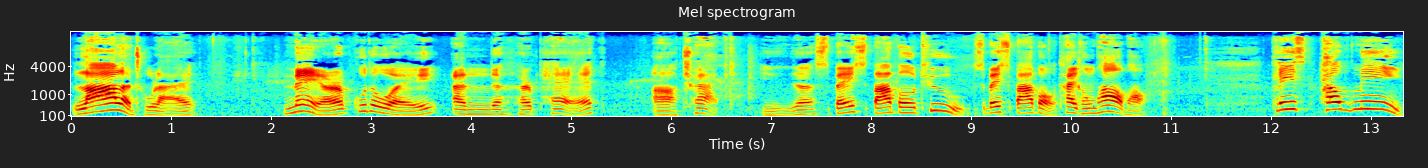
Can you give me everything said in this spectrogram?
拉了出来。Mayor Goodway and her pet are trapped in the space bubble too. Space bubble 太空泡泡。Please help me！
